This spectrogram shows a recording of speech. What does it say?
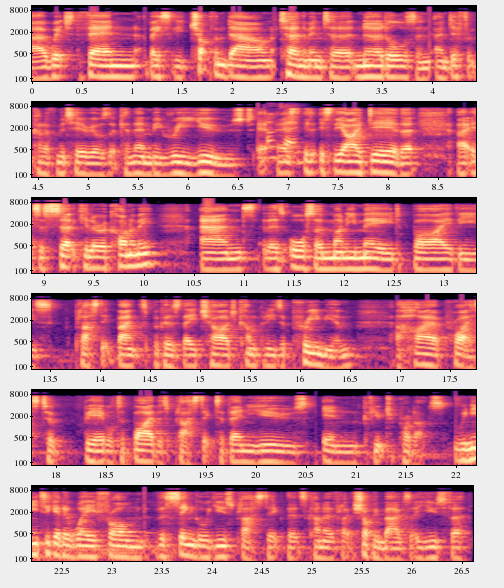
Uh, which then basically chop them down, turn them into nurdles and, and different kind of materials that can then be reused. Okay. It's, it's the idea that uh, it's a circular economy, and there's also money made by these plastic banks because they charge companies a premium, a higher price to be able to buy this plastic to then use in future products. We need to get away from the single use plastic that's kind of like shopping bags that are used for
